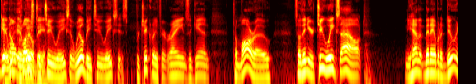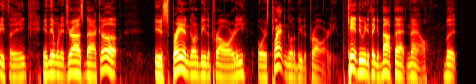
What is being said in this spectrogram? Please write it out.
getting It on it close to be. two weeks. It will be two weeks. It's particularly if it rains again tomorrow. So then you're two weeks out and you haven't been able to do anything. And then when it dries back up, is spraying going to be the priority or is planting going to be the priority? Can't do anything about that now, but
